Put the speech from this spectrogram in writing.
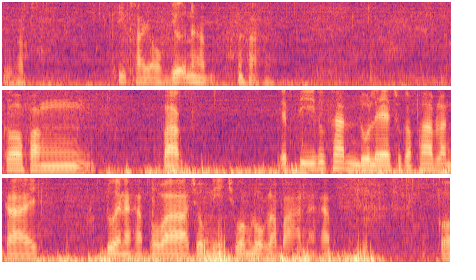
ดูครับขี้ใครออกเยอะนะครับ ก็ฟังฝาก FC ทุกท่านดูแลสุขภาพร่างกายด้วยนะครับ เพราะว่าช่วงนี้ช่วงโรคระบาดนะครับ ก็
